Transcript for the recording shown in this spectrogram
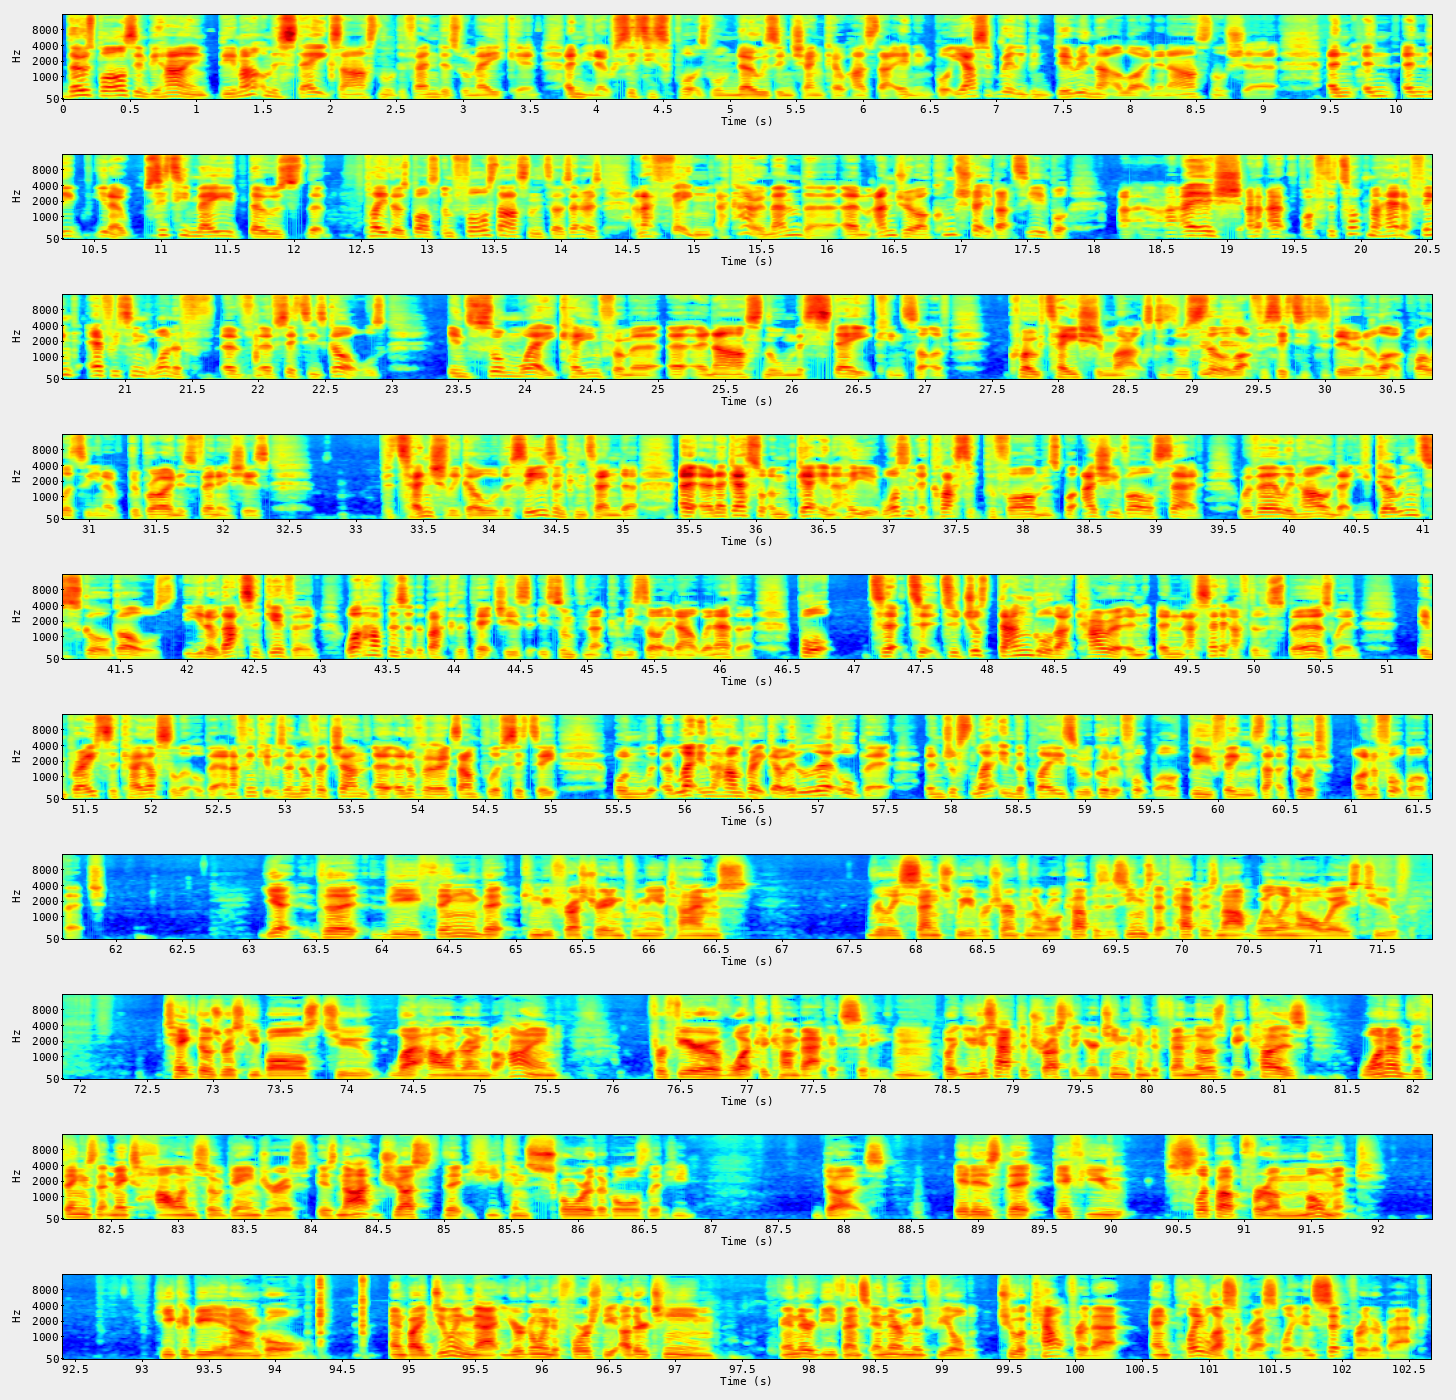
those balls in behind, the amount of mistakes Arsenal defenders were making, and you know, City supporters will know Zinchenko has that in him, but he hasn't really been doing that a lot in an Arsenal shirt. And and and the you know, City made those that played those balls and forced Arsenal into those errors. And I think I can't remember, um, Andrew. I'll come straight back to you, but I, I, I, off the top of my head, I think every single one of of, of City's goals in some way came from a, a, an Arsenal mistake in sort of quotation marks because there was still a lot for City to do and a lot of quality. You know, De Bruyne's finish is potentially goal of the season contender. And I guess what I'm getting at here, it wasn't a classic performance, but as you've all said, with Erling Haaland, that you're going to score goals. You know, that's a given. What happens at the back of the pitch is, is something that can be sorted out whenever. But to, to, to just dangle that carrot and, and I said it after the Spurs win, embrace the chaos a little bit. And I think it was another chance, uh, another example of City un- letting the handbrake go a little bit and just letting the players who are good at football do things that are good on a football pitch. Yeah, the the thing that can be frustrating for me at times, really since we've returned from the World Cup, is it seems that Pep is not willing always to take those risky balls to let Haaland run in behind for fear of what could come back at City. Mm. But you just have to trust that your team can defend those because one of the things that makes Haaland so dangerous is not just that he can score the goals that he does. It is that if you slip up for a moment, he could be in on goal. And by doing that, you're going to force the other team and their defense and their midfield to account for that and play less aggressively and sit further back.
